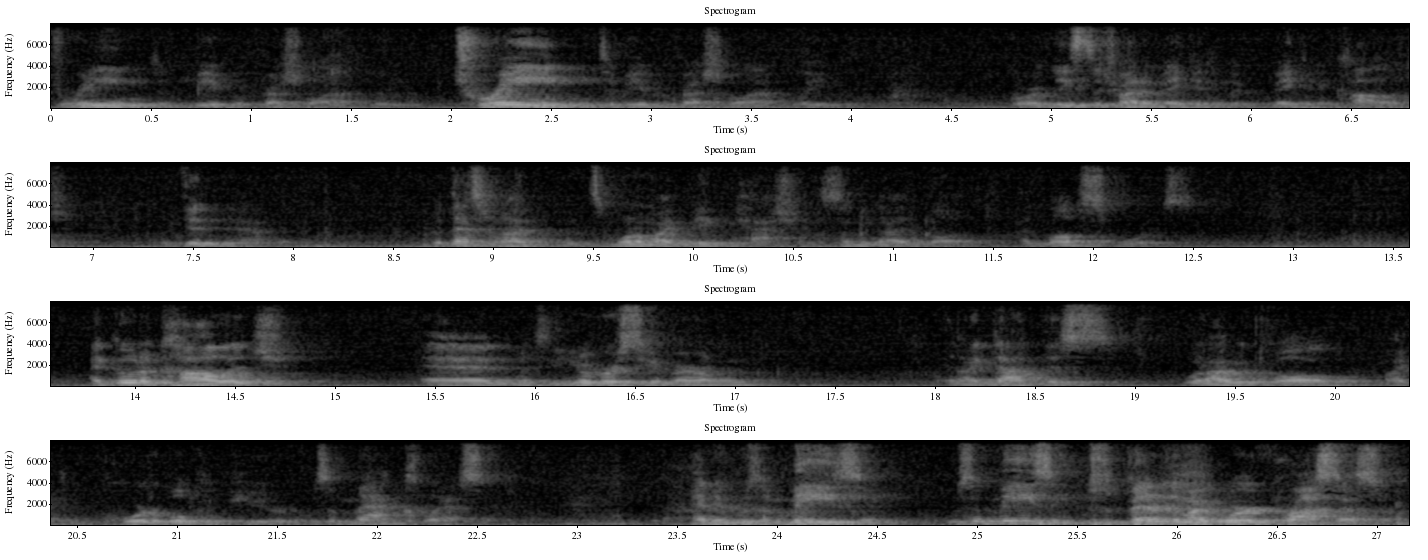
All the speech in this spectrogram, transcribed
dreamed to be a professional athlete, trained to be a professional athlete, or at least to try to make it in, make it in college. It didn't happen. But that's what I, it's one of my big passions, something I love. I love sports. I go to college and went to the University of Maryland, and I got this, what I would call my portable computer. It was a Mac Classic. And it was amazing. It was amazing. It was better than my word processor.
